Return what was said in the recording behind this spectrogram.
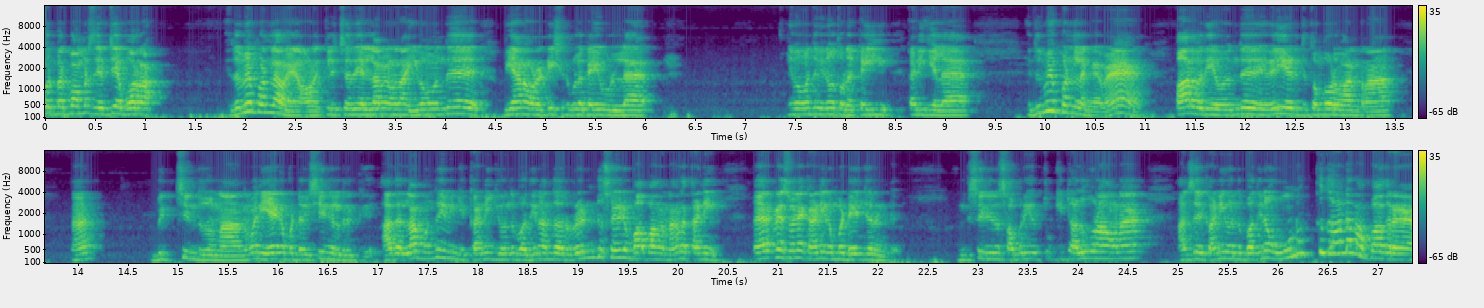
ஒரு பெர்ஃபார்மன்ஸ் எஃப்ஜே போடுறான். எதுவுமே பண்ணல அவன். அவனை கிழிச்சது எல்லாமே தான் இவன் வந்து வியானோட டிஷர்ட்டுக்குள்ளே கை உள்ள இவன் வந்து வினோத்தோட கை கடிக்கலை. எதுவுமே பண்ணலங்க அவன். பார்வதியை வந்து வெளியே எடுத்து தொங்க விடுவான்றான். ஆ பிச்சுன்னு அந்த மாதிரி ஏகப்பட்ட விஷயங்கள் இருக்குது அதெல்லாம் வந்து இவங்க கனிக்கு வந்து பார்த்தீங்கன்னா அந்த ரெண்டு சைடும் பார்ப்பாங்கனால கனி. நான் ஏற்கனவே சொன்னேன் கனி ரொம்ப டேஞ்சர்ன்ட்டு இந்த சைடு வந்து சபரியை தூக்கிட்டு அழுகுறான் அவனை. அந்த சரி கனி வந்து பார்த்தீங்கன்னா உனக்கு தாண்டா நான் பார்க்குறேன்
